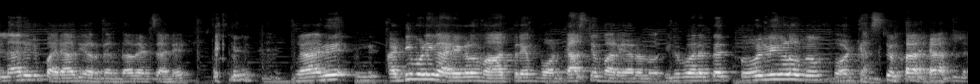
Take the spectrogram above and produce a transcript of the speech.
എല്ലാരും ഒരു പരാതി പറഞ്ഞു എന്താന്ന് വെച്ചാൽ ഞാൻ അടിപൊളി കാര്യങ്ങൾ മാത്രമേ പോഡ്കാസ്റ്റ് പറയാറുള്ളൂ. ഇതുപോലത്തെ തോൽവികളൊന്നും പോഡ്കാസ്റ്റ് പറയാറില്ല.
